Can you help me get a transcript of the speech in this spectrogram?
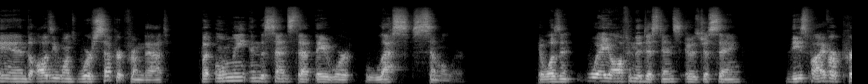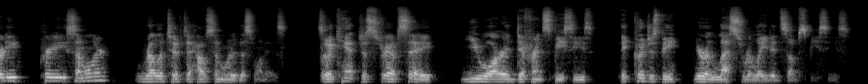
and the Aussie ones were separate from that, but only in the sense that they were less similar. It wasn't way off in the distance. It was just saying these five are pretty pretty similar relative to how similar this one is. So it can't just straight up say you are a different species. It could just be you're a less related subspecies.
